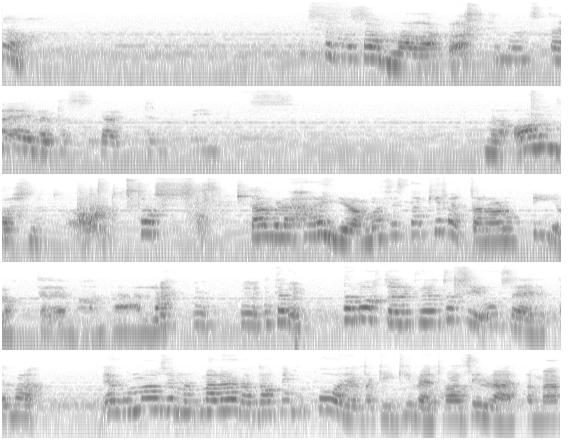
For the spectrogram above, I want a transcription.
Joo. Se on samalla lakatti. Mä sitä eilen tässä käyttänyt viimeksi. No onpas nyt oltu tossa. Tää on kyllä häijyä. Mä siis nää ollut piilottelemaan täällä. Mutta tapahtuu nykyään tosi usein, että mä... Ja kun mä oon semmoinen, että mä löydän tuolta niinku puoliltakin kivet vaan sillä, että mä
